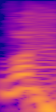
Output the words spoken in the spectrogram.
Вот...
